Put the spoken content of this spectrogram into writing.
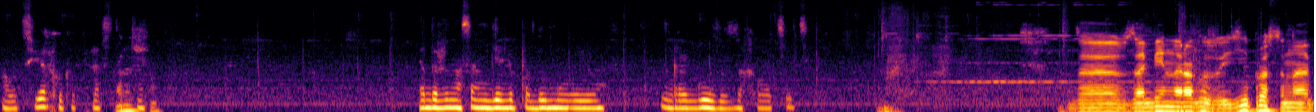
А вот сверху как раз таки. Хорошо. Я даже на самом деле подумываю Рагузу захватить. Да забей на Рагузу, иди просто на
